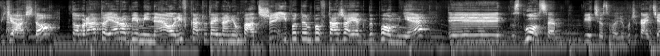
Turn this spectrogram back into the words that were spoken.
Widziałaś to? Dobra, to ja robię minę, Oliwka tutaj na nią patrzy i potem powtarza jakby po mnie yy, z głosem. Wiecie o co chodzi, poczekajcie.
